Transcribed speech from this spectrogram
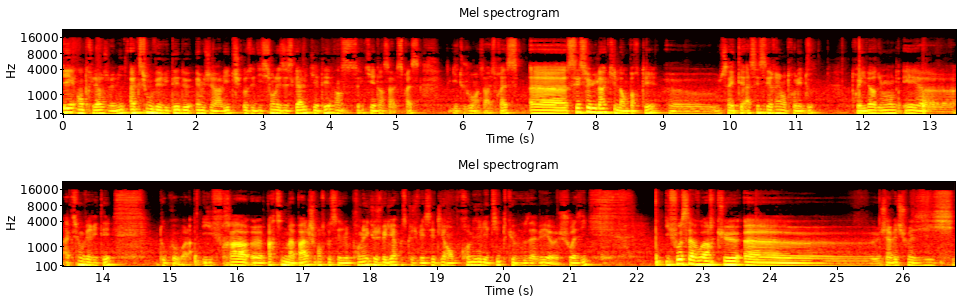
Et en thriller, je mis Action Vérité de MG Harlich aux éditions Les Escales, qui, était un, qui est un service presse. Il est toujours un service presse. Euh, c'est celui-là qui l'a emporté. Euh, ça a été assez serré entre les deux, entre l'hiver du monde et euh, Action Vérité. Donc voilà, il fera partie de ma page. Je pense que c'est le premier que je vais lire parce que je vais essayer de lire en premier les titres que vous avez choisis. Il faut savoir que j'avais choisi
